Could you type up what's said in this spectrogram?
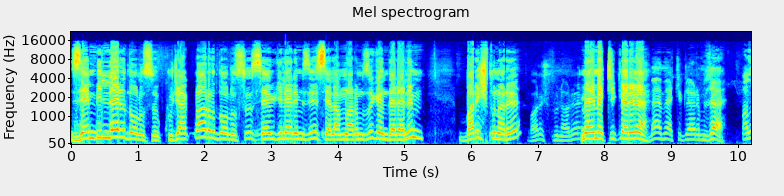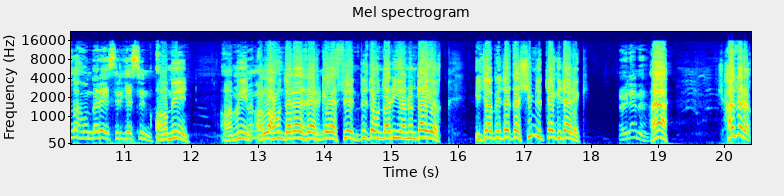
Zembiller dolusu, kucaklar dolusu sevgilerimizi, selamlarımızı gönderelim. Barış Pınarı Barış Pınarı. Mehmetçiklerine. Mehmetçiklerimize. Allah onları esirgesin. Amin. Amin. Vatanı- Allah onlara ezergesin. Biz de onların yanındayız. İcap ederse şimdilik de giderek. Öyle mi? He. Hazırız.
